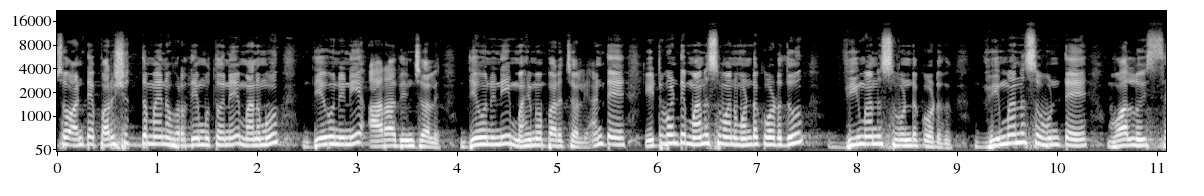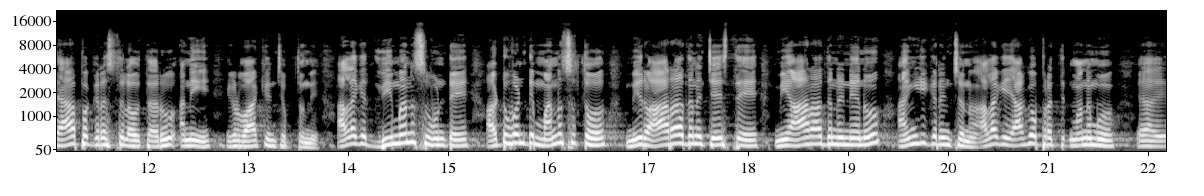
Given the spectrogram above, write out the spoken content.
సో అంటే పరిశుద్ధమైన హృదయముతోనే మనము దేవునిని ఆరాధించాలి దేవునిని మహిమపరచాలి. అంటే ఎటువంటి మనసు మనం ఉండకూడదు ద్విమనసు ఉండకూడదు. ద్విమనసు ఉంటే వాళ్ళు శాపగ్రస్తులు అవుతారు అని ఇక్కడ వాక్యం చెప్తుంది. అలాగే ద్విమనసు ఉంటే అటువంటి మనసుతో మీరు ఆరాధన చేస్తే మీ ఆరాధన నేను అంగీకరించను. అలాగే యాగో ప్రతి మనము ఆ,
